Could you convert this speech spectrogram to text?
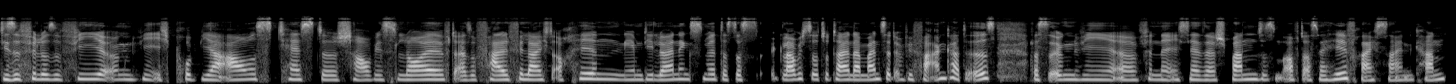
diese Philosophie irgendwie, ich probiere aus, teste, schau, wie es läuft, also fall vielleicht auch hin, nehme die Learnings mit, dass das, glaube ich, so total in der Mindset irgendwie verankert ist, was irgendwie, äh, finde ich, sehr, sehr spannend ist und oft auch sehr hilfreich sein kann.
